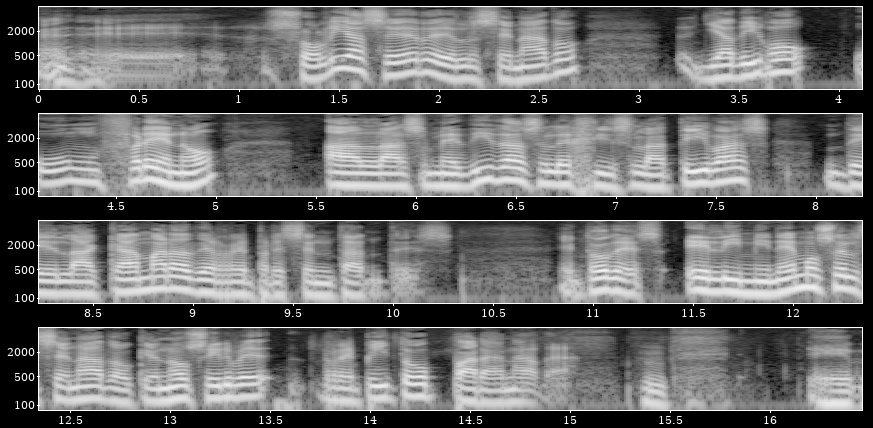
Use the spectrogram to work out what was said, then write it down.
¿Eh? solía ser el Senado, ya digo, un freno a las medidas legislativas de la Cámara de Representantes. Entonces, eliminemos el Senado, que no sirve, repito, para nada. Mm. Eh,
